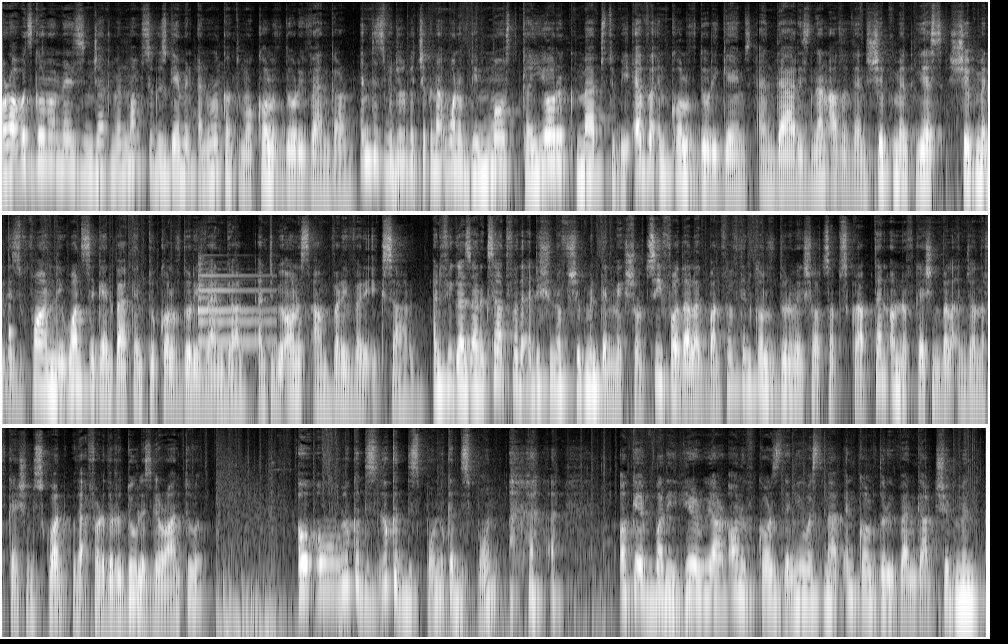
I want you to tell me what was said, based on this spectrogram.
Alright, what's going on ladies and gentlemen, Mamsugus Gaming and welcome to my Call of Duty Vanguard. In this video, we'll be checking out one of the most chaotic maps to be ever in Call of Duty games and that is none other than Shipment. Yes, Shipment is finally once again back into Call of Duty Vanguard and to be honest, I'm very very excited. And if you guys are excited for the addition of Shipment, then make sure to see for the like button, 15 Call of Duty, make sure to subscribe, 10 on notification bell and join the notification squad. Without further ado, let's get around to it. Oh, oh, look at this, look at this spawn, look at this spawn. okay everybody, here we are on of course the newest map in Call of Duty Vanguard Shipment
